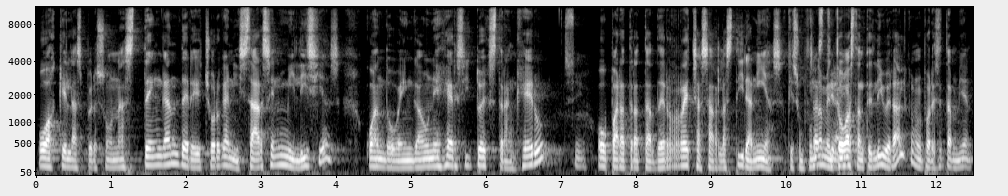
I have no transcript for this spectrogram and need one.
o a que las personas tengan derecho a organizarse en milicias cuando venga un ejército extranjero o para tratar de rechazar las tiranías, que es un fundamento bastante liberal, que me parece también.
